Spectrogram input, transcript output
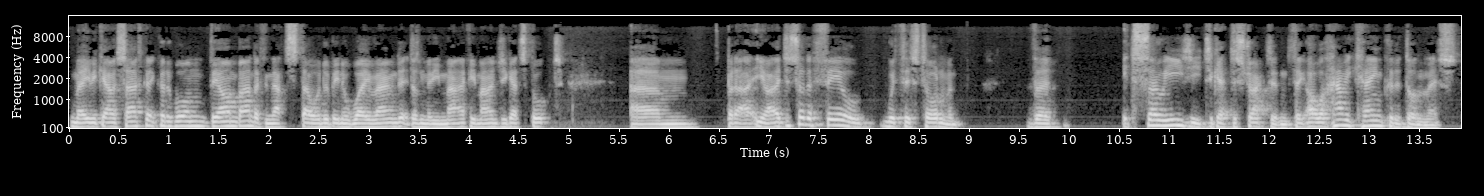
maybe Gareth Southgate could have won the armband. I think that's that would have been a way around it. It doesn't really matter if your manager gets booked. Um, but I, you know, I just sort of feel with this tournament that it's so easy to get distracted and think, oh well, Harry Kane could have done this,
